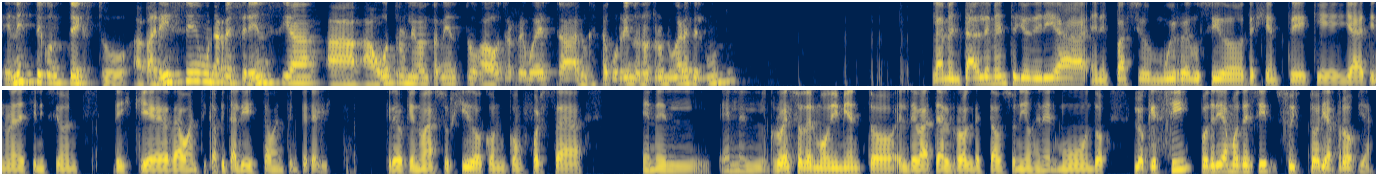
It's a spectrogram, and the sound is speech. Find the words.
en este contexto, ¿aparece una referencia a, a, otros levantamientos, a otras revueltas, a lo que está ocurriendo en otros lugares del mundo? Lamentablemente yo diría en espacios muy reducidos de gente que ya tiene una definición de izquierda o anticapitalista o antiimperialista creo que no ha surgido con, fuerza en el, en el, grueso del movimiento el debate al rol de Estados Unidos en el mundo. Lo que sí podríamos decir, su historia propia,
